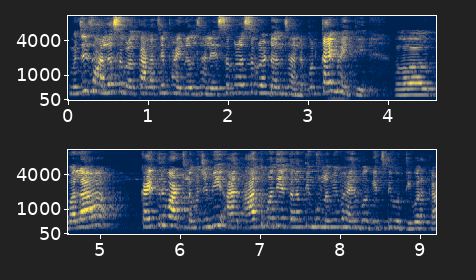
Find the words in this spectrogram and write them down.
म्हणजे झालं सगळं कानातले फायनल झाले सगळं सगळं डन झालं. पण काय माहिती मला काहीतरी वाटलं. म्हणजे मी आ- आतमध्ये येताना ती मुलं मी बाहेर बघितली होती बरं का.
